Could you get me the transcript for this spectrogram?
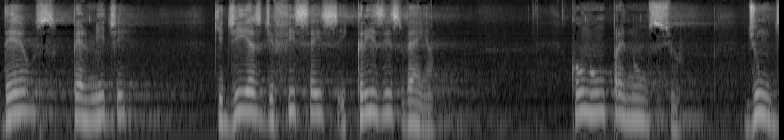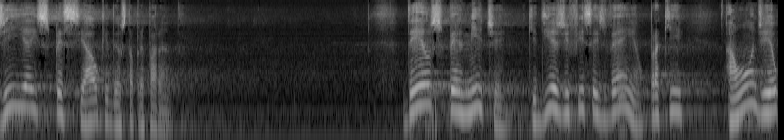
Deus permite que dias difíceis e crises venham, como um prenúncio de um dia especial que Deus está preparando. Deus permite que dias difíceis venham para que aonde eu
